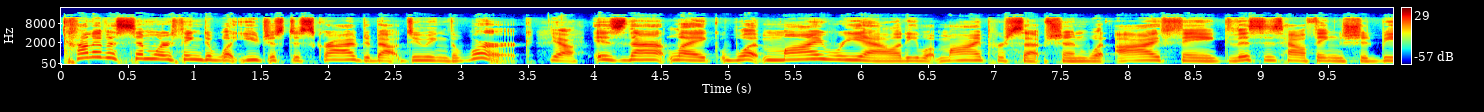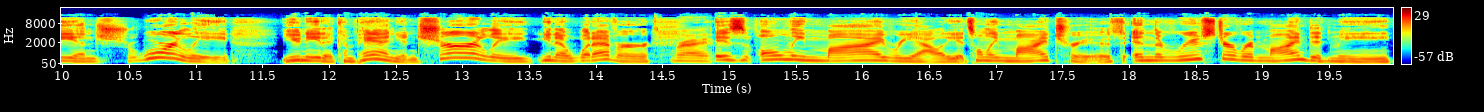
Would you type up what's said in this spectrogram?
kind of a similar thing to what you just described about doing the work. Yeah. Is that like what my reality, what my perception, what I think this is how things should be? And surely you need a companion. Surely, you know, whatever Right. is only my reality. It's only my truth. And the rooster reminded me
